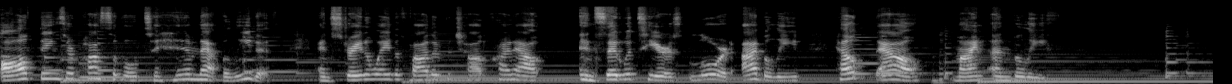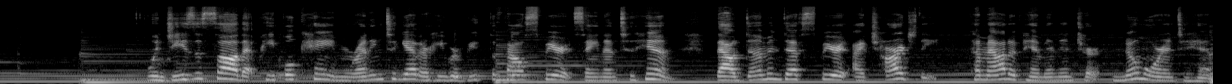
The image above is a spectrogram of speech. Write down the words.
all things are possible to him that believeth. And straightway the father of the child cried out and said with tears, Lord, I believe, help thou mine unbelief. When Jesus saw that people came running together, he rebuked the foul spirit, saying unto him, Thou dumb and deaf spirit, I charge thee, come out of him and enter no more into him.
